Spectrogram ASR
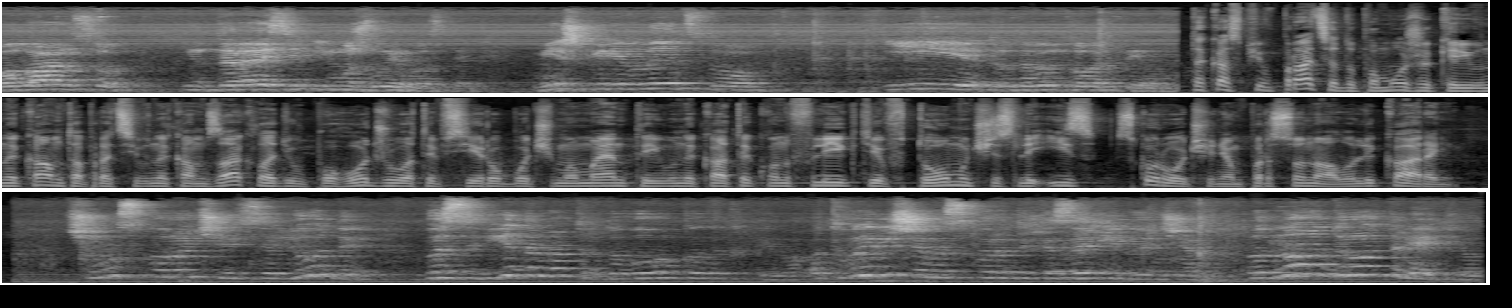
балансу інтересів і можливостей між керівництвом і трудовим колективом. Така співпраця допоможе керівникам та працівникам закладів погоджувати всі робочі моменти і уникати конфліктів, в тому числі із скороченням персоналу лікарень. Чому скорочуються люди без відома трудового колективу? От вирішили скоротити завідувача одного, другого, третього.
